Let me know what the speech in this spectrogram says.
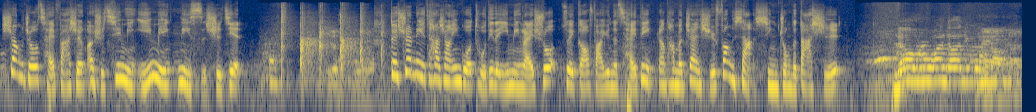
上周才发生二十七名移民溺死事件。对顺利踏上英国土地的移民来说，最高法院的裁定让他们暂时放下心中的大石。No Rwanda anymore.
